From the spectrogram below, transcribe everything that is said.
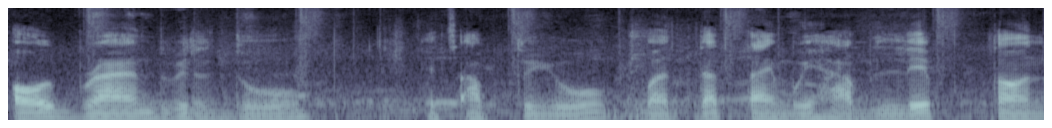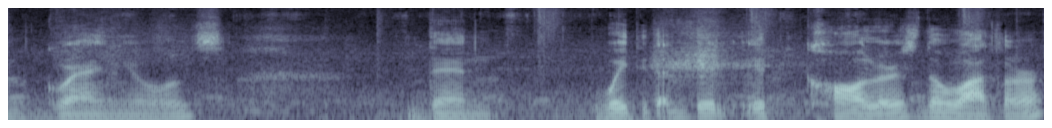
All brand will do. It's up to you. But that time we have Lipton granules then wait it until it colors the water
